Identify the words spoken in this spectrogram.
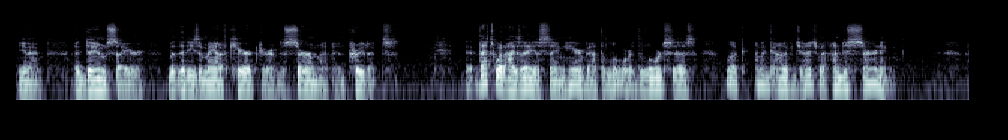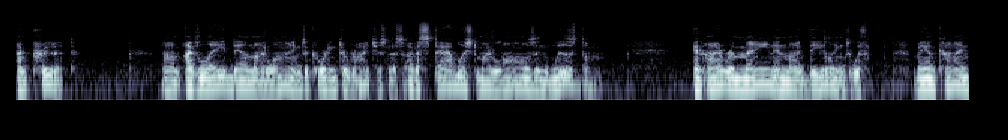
you know, a doomsayer, but that he's a man of character, of discernment and prudence. That's what Isaiah is saying here about the Lord. The Lord says, Look, I'm a God of judgment. I'm discerning. I'm prudent. Um, I've laid down my lines according to righteousness. I've established my laws in wisdom. And I remain in my dealings with mankind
